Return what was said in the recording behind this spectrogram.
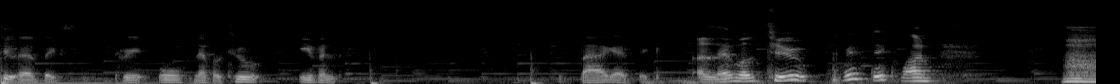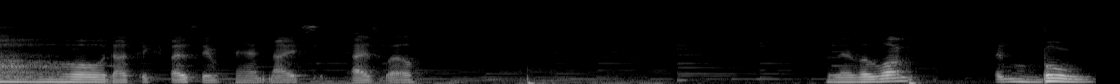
2 epics, 3 oh level 2 even. Bag epic. A level 2 mythic one. Oh, that's expensive and nice as well. Level 1 and boom!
